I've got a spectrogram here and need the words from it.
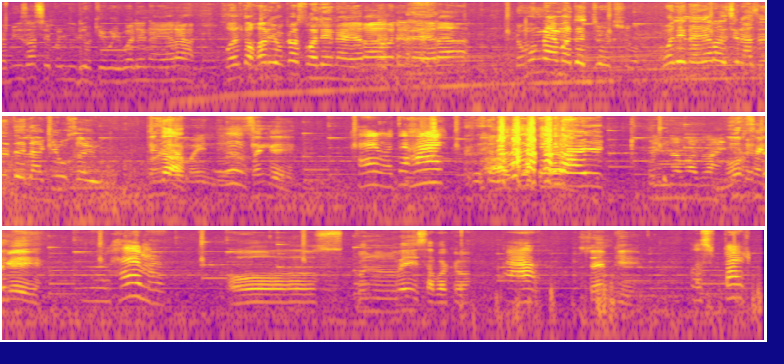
رمیزا سي په ویډیو کې وی ولې نه یاره خپل ته هر یو کس ولې نه یاره ولې نه یاره نو مونږ نه مدد جوړ شو ولې نه یاره چې راځي د علاقې وخایو څنګه हाय मतलब हाय नूर संगे नूर है मैं और स्कूल वे सबक हां स्वयं की रिस्पेक्ट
